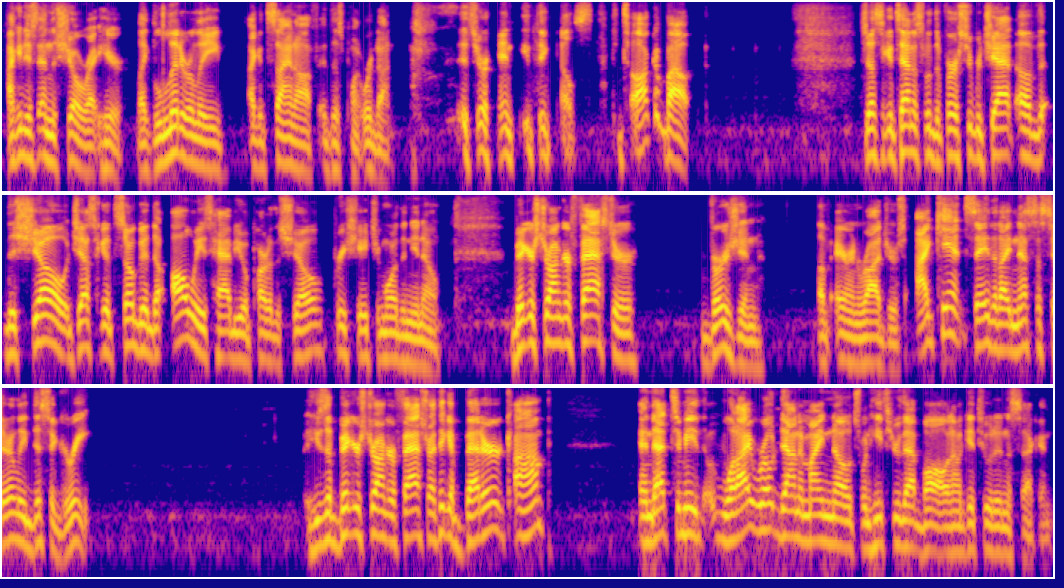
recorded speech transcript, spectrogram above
I can just end the show right here. Like literally, I could sign off at this point. We're done. Is there anything else to talk about? Jessica Tennis with the first super chat of the show. Jessica, it's so good to always have you a part of the show. Appreciate you more than you know. Bigger, stronger, faster version of Aaron Rodgers. I can't say that I necessarily disagree. He's a bigger, stronger, faster. I think a better comp. And that to me, what I wrote down in my notes when he threw that ball, and I'll get to it in a second.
